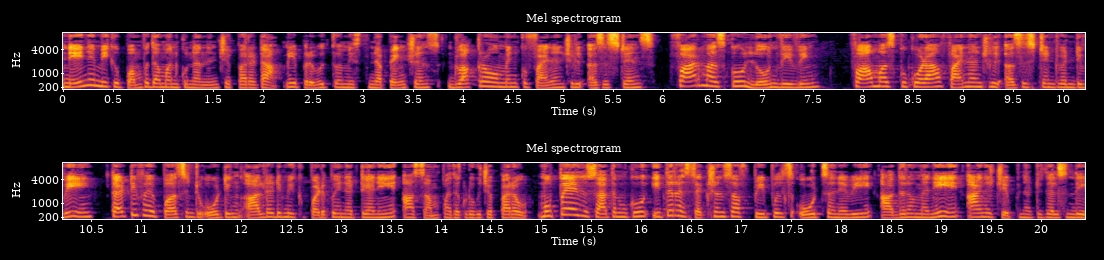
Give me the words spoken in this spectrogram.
నేనే మీకు పంపుదామనుకున్నానని చెప్పారట. మీ ప్రభుత్వం ఇస్తున్న పెన్షన్స్ డ్వాక్రా ఉమెన్కు ఫైనాన్షియల్ అసిస్టెన్స్ ఫార్మర్స్కు లోన్ వీవింగ్ ఫార్మర్స్కు కూడా ఫైనాన్షియల్ అసిస్టెంట్ వంటివి thirty five percent voting already మీకు పడిపోయినట్టే అని ఆ సంపాదకుడు చెప్పారు. ముప్పై ఐదు శాతంకు ఇతర సెక్షన్స్ ఆఫ్ పీపుల్స్ ఓట్స్ అనేవి అదనమని ఆయన చెప్పినట్టు తెలిసింది.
